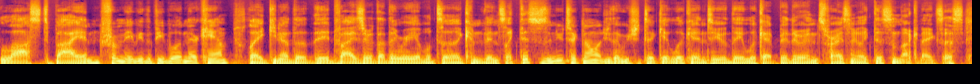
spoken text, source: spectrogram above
lost buy-in from maybe the people in their camp like you know the, the advisor that they were able to convince like this is a new technology that we should take a look into. They look at bitcoin's price and they're like this is not going to exist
